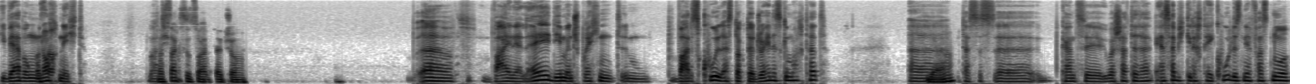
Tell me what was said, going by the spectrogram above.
Die Werbung Was noch nicht. Warte, Was sagst du zur Halbzeitshow? äh, war in LA, dementsprechend ähm, war das cool, dass Dr. Dre das gemacht hat. Äh, Ja. Dass es äh, Ganze überschattet hat. Erst habe ich gedacht, hey cool, das sind ja fast nur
